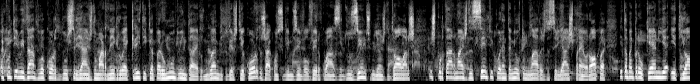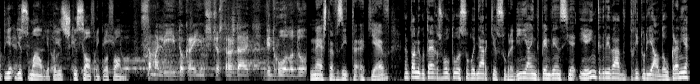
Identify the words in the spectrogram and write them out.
A continuidade do acordo dos cereais do Mar Negro é crítica para o mundo inteiro. No âmbito deste acordo, já conseguimos envolver quase 200 milhões de dólares exportar mais de 140 mil toneladas de cereais para a Europa e também para o Quênia, a Etiópia e a Somália, países que sofrem com a fome. Nesta visita a Kiev, António Guterres voltou a sublinhar que a soberania, a independência e a integridade territorial da Ucrânia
